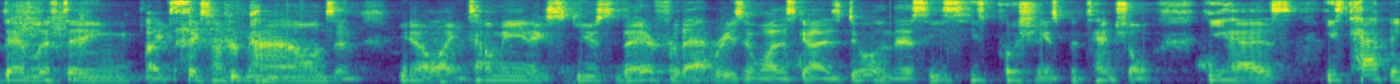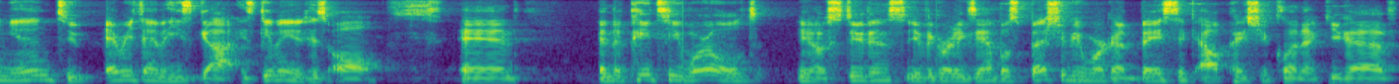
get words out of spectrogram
deadlifting like 600 pounds and you know like tell me an excuse there for that reason why this guy is doing this. He's he's pushing his potential. He has he's tapping into everything that he's got. He's giving it his all. And in the pt world you know students you have a great example especially if you work in a basic outpatient clinic. You have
